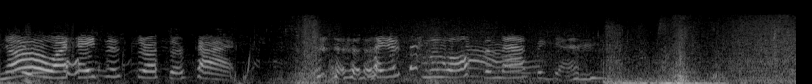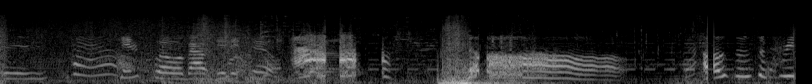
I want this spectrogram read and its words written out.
No, I hate this thruster pack. I just flew off the map again. Kinslow about did it too. Ah! No! I was the supreme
